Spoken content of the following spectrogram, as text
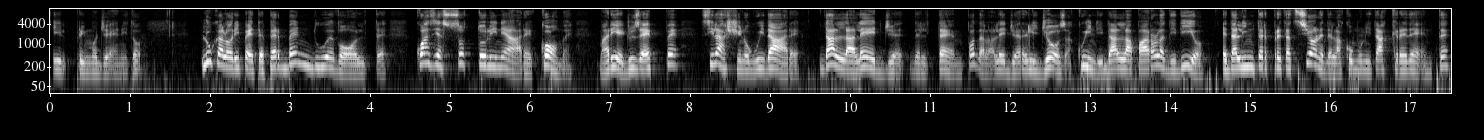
il primogenito. Luca lo ripete per ben due volte, quasi a sottolineare come Maria e Giuseppe si lasciano guidare dalla legge del tempo, dalla legge religiosa, quindi dalla parola di Dio e dall'interpretazione della comunità credente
